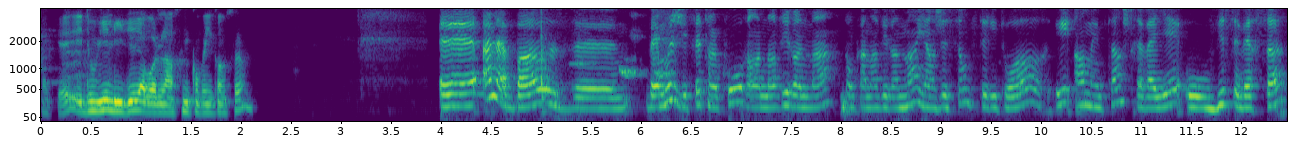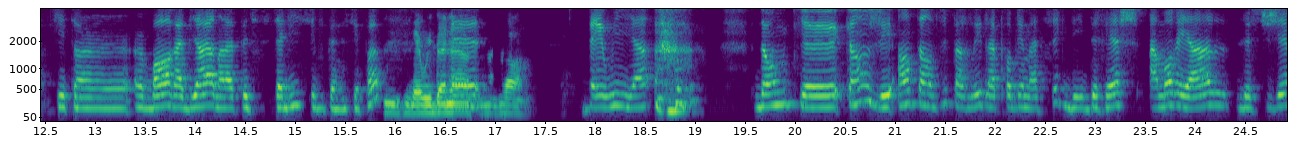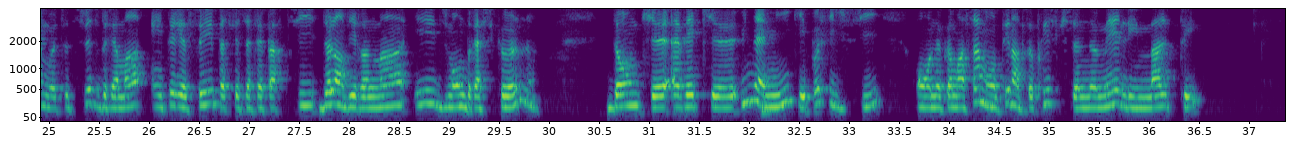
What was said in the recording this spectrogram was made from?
OK. Et d'où vient l'idée d'avoir lancé une compagnie comme ça? Euh, à la base, ben moi, j'ai fait un cours en environnement, donc en environnement et en gestion du territoire. Et en même temps, je travaillais au Vice Versa, qui est un, bar à bière dans la petite Italie, si vous ne connaissez pas. Ben oui, donnez ben oui, hein? Donc, euh, quand j'ai entendu parler de la problématique des drèches à Montréal, le sujet m'a tout de suite vraiment intéressé parce que ça fait partie de l'environnement et du monde brassicole. Donc, euh, avec euh, une amie qui est pas ici, on a commencé à monter l'entreprise qui se nommait Les Maltais.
